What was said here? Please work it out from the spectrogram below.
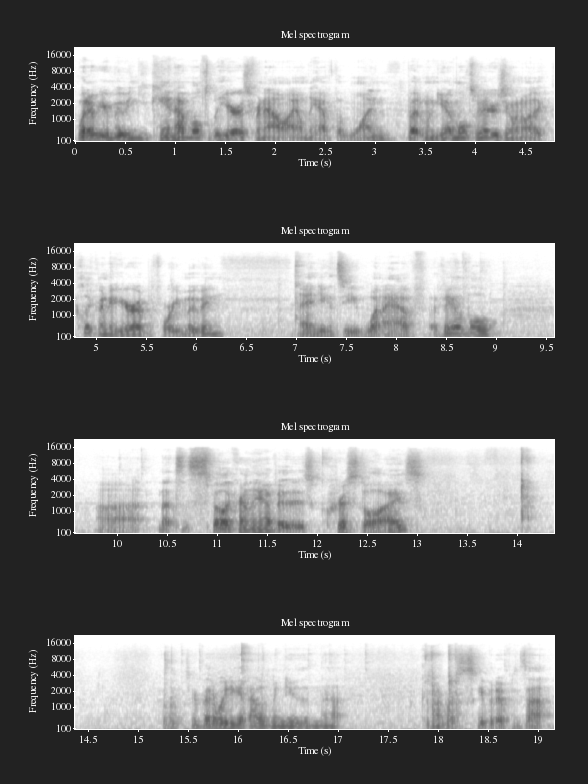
whenever you're moving, you can have multiple heroes. For now, I only have the one, but when you have multiple heroes, you want to click on your hero before you're moving and you can see what I have available. Uh, that's the spell I currently have. It is Crystallize. Is there a better way to get out of the menu than that? Because my burst escape it opens that.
